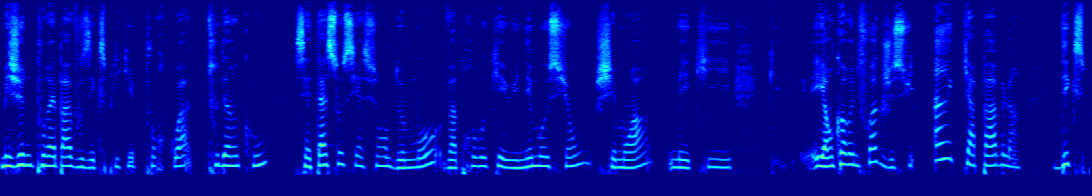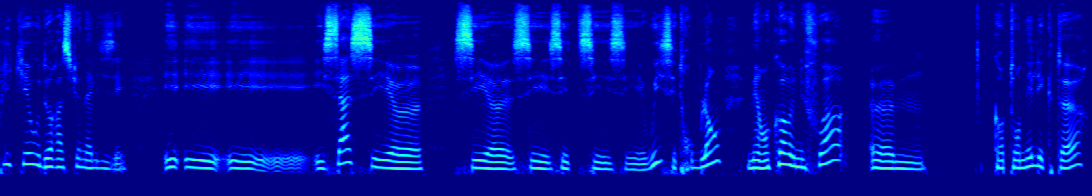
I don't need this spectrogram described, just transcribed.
Mais je ne pourrais pas vous expliquer pourquoi, tout d'un coup, cette association de mots va provoquer une émotion chez moi, mais qui. et encore une fois, que je suis incapable d'expliquer ou de rationaliser. Et, ça, c'est- oui, c'est troublant, mais encore une fois, euh, quand on est lecteur,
